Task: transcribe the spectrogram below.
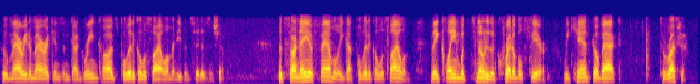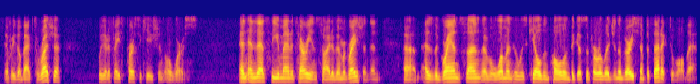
who married Americans and got green cards, political asylum, and even citizenship. The Tsarnaev family got political asylum. They claim what's known as a credible fear. We can't go back to Russia. If we go back to Russia, we're going to face persecution or worse. And, and that's the humanitarian side of immigration. And uh, as the grandson of a woman who was killed in Poland because of her religion, I'm very sympathetic to all that.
